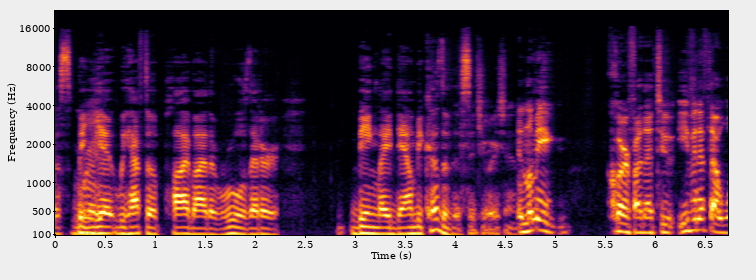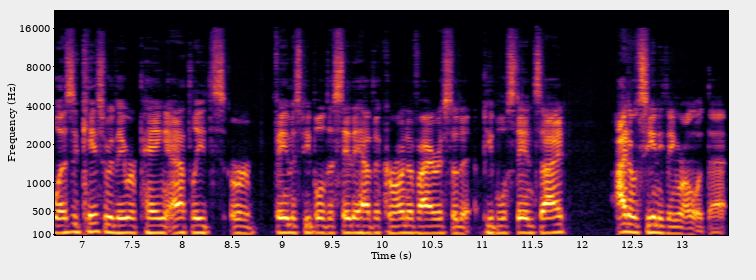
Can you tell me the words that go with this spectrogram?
us, but Right. yet we have to apply by the rules that are being laid down because of this situation. And let me clarify that too. Even if that was a case where they were paying athletes or famous people to say they have the coronavirus so that people stay inside, I don't see anything wrong with that.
